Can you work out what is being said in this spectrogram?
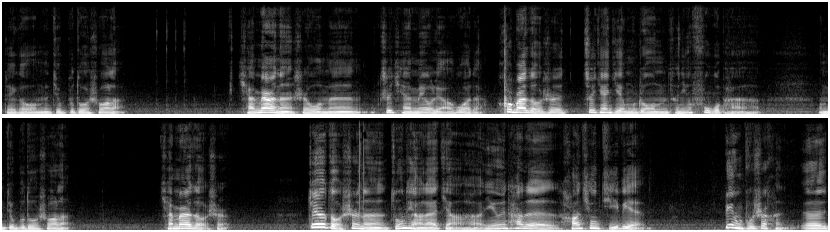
这个我们就不多说了。前面呢是我们之前没有聊过的，后边走势之前节目中我们曾经复过盘哈，我们就不多说了。前面走势，这个走势呢，总体上来讲哈，因为它的行情级别并不是很呃，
